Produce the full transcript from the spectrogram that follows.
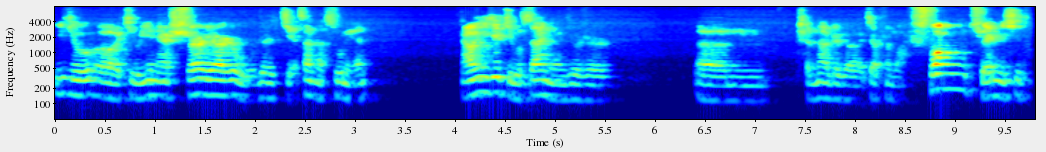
一九呃九一年十二月二十五日解散了苏联，然后一九九三年就是嗯。成了这个叫什么双权力系统，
